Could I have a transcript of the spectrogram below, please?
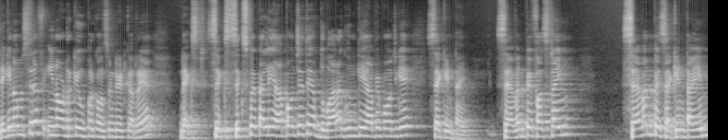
लेकिन हम सिर्फ़ इन ऑर्डर के ऊपर कॉन्सेंट्रेट कर रहे हैं। नेक्स्ट सिक्स सिक्स पे पहले यहाँ पहुँचे थे, अब दोबारा घूम के यहाँ पे पहुँच गए। सेकेंड टाइम सेवन पे फ़र्स्ट टाइम सेवन पे सेकेंड टाइम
